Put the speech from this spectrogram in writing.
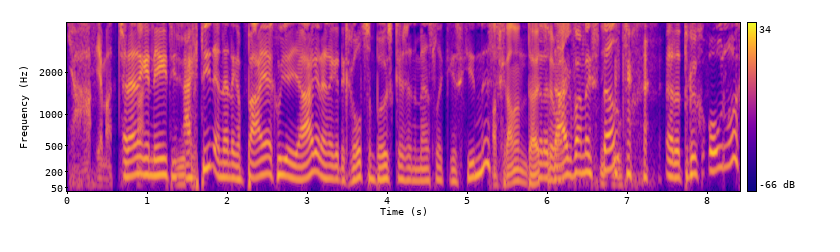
Ja, ja maar, En dan heb je maar- 1918 en dan heb je een paar jaar goede jaren en dan heb je de grootste bouwcrash in de menselijke geschiedenis. Als je dan een Duitser... het daarvan hersteld. en de terugoorlog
